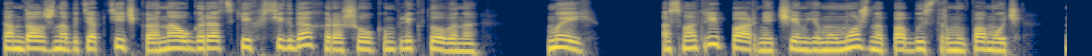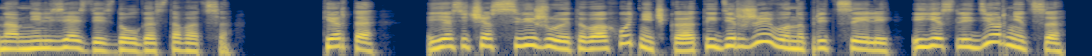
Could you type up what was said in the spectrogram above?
Там должна быть аптечка, она у городских всегда хорошо укомплектована. Мэй, осмотри парня, чем ему можно по-быстрому помочь. Нам нельзя здесь долго оставаться. Керта, я сейчас свяжу этого охотничка, а ты держи его на прицеле, и если дернется,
